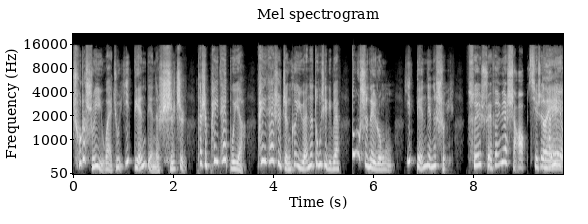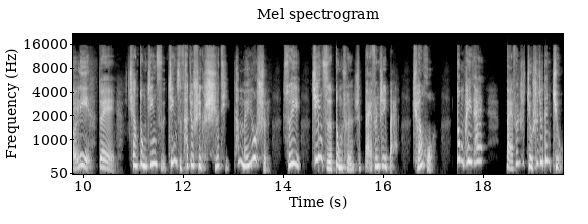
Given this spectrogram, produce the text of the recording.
除了水以外，就一点点的实质。但是胚胎不一样，胚胎是整个圆的东西里边都是内容物，一点点的水。所以水分越少，其实它越有利。对，像冻精子，精子它就是一个实体，它没有水，所以精子的冻存是百分之一百全活，冻胚胎百分之九十九点九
